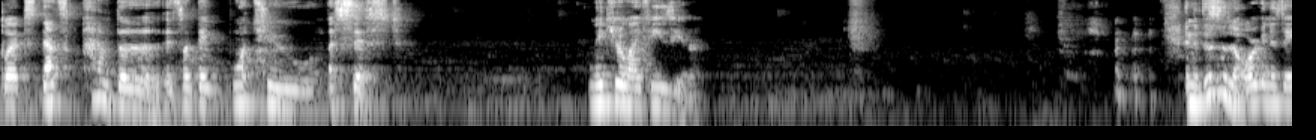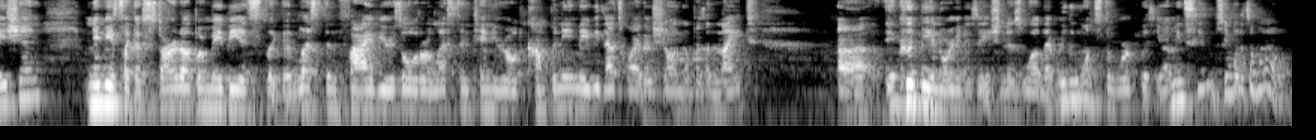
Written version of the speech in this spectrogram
but that's kind of the, it's like they want to assist, make your life easier. And if this is an organization, maybe it's like a startup or maybe it's like a less than five years old or less than 10 year old company. Maybe that's why they're showing up as a knight. Uh, it could be an organization as well that really wants to work with you. I mean, see, see what it's about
